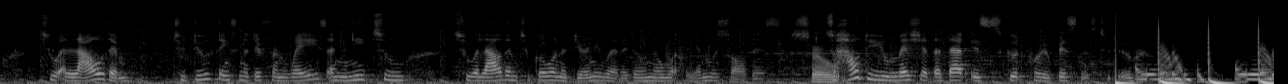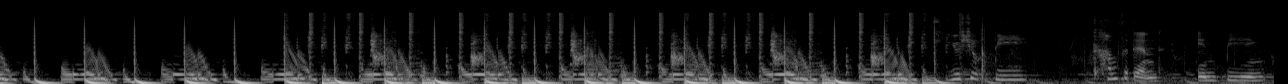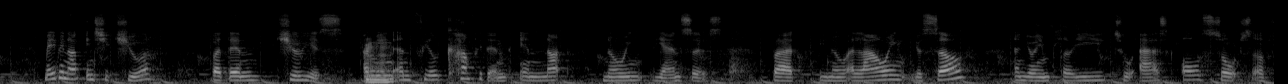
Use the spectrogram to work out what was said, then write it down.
to allow them to do things in a different ways, and you need to to allow them to go on a journey where they don't know what the end result is. So, So how do you measure that that is good for your business to do? you should be confident in being maybe not insecure, but then curious. I mean, Mhm. and feel confident in not knowing the answers, but you know, allowing yourself and your employee to ask all sorts of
